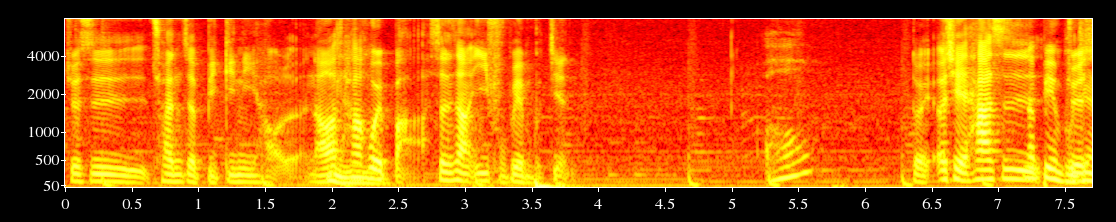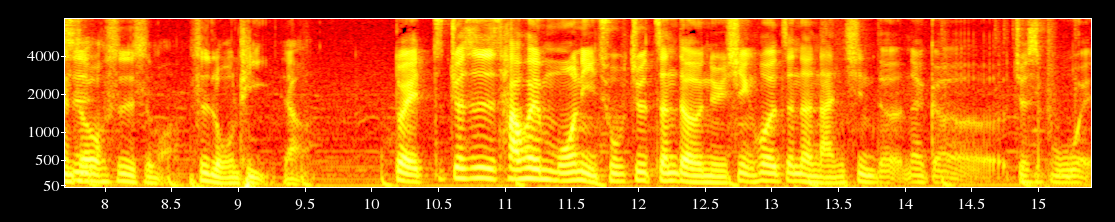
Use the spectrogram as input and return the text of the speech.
就是穿着比基尼好了，然后他会把身上衣服变不见。哦，对，而且它是那变不见之后是什么？是裸体这样？对，就是它会模拟出就真的女性或者真的男性的那个就是部位。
